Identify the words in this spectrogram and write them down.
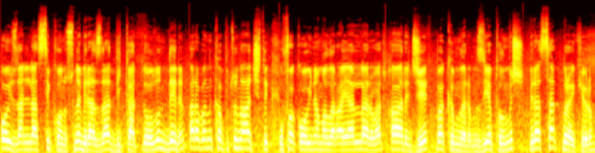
O yüzden lastik konusunda biraz daha dikkatli olun derim. Arabanın kaputunu açtık. Ufak oynamalar, ayarlar var. Harici bakımlarımız yapılmış. Biraz sert bırakıyorum.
